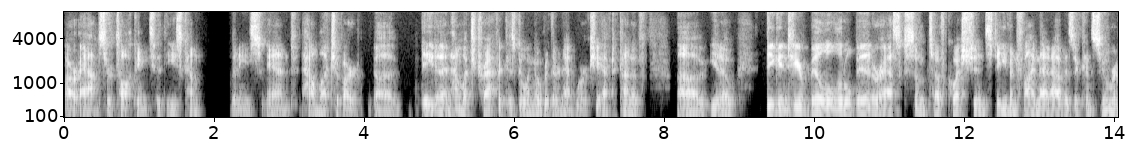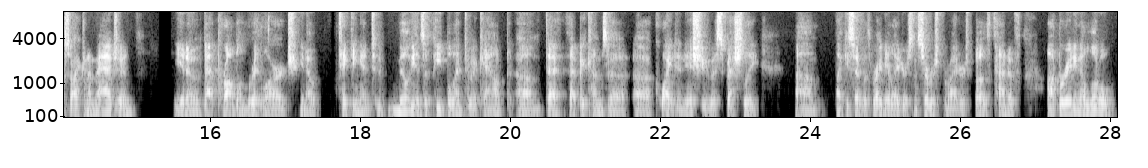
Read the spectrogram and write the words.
our apps are talking to these companies and how much of our uh, data and how much traffic is going over their networks. You have to kind of, uh, you know, dig into your bill a little bit or ask some tough questions to even find that out as a consumer. So I can imagine, you know, that problem writ large, you know, taking into millions of people into account, um, that that becomes a, a, quite an issue, especially um, like you said, with regulators and service providers both kind of operating a little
